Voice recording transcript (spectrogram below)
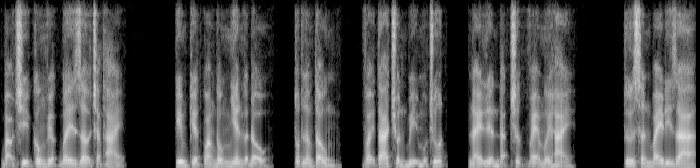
bảo trì công việc bây giờ trạng thái. Kim kiệt quang đông nhiên gật đầu, tốt lâm tổng, vậy ta chuẩn bị một chút, này liền đặt trước vé mười hai. Từ sân bay đi ra,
